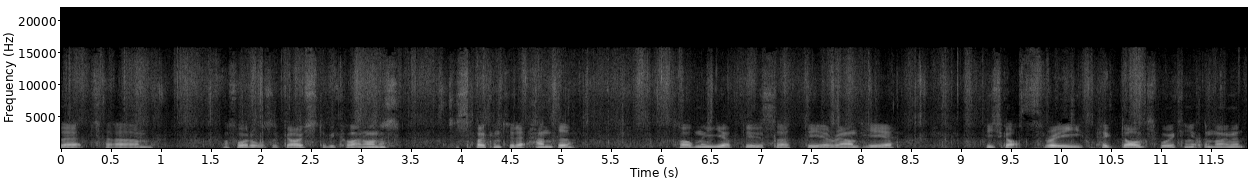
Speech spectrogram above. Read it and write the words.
that um, I thought it was a ghost to be quite honest just spoken to that hunter. Told me yep there's a deer around here. He's got three pig dogs working at the moment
